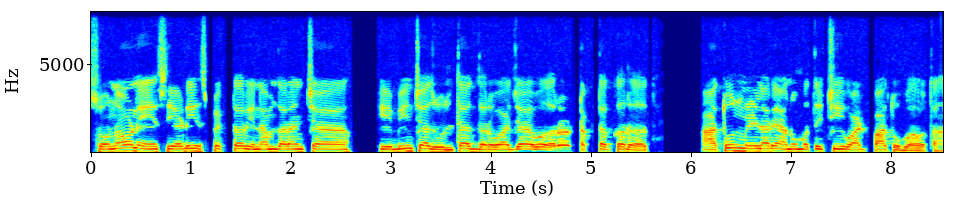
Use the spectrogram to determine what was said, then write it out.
Sonawane CID inspector इनामदारांच्या केबिनच्या झुलत्या दरवाजावर टकटक करत आतून मिळणाऱ्या अनुमतीची वाट पाहत उभा होता.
